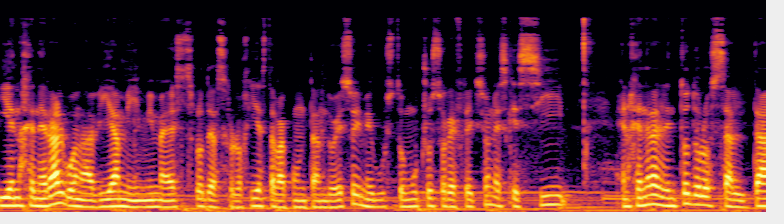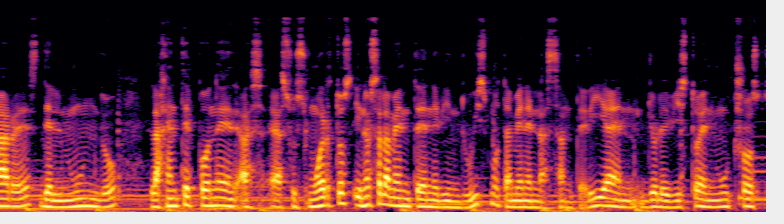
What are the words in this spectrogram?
Y en general, bueno, había mi, mi, maestro de astrología estaba contando eso y me gustó mucho su reflexión, es que sí, en general en todos los altares del mundo la gente pone a, sus muertos y no solamente en el hinduismo, también en la santería, en, yo lo he visto en muchos,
